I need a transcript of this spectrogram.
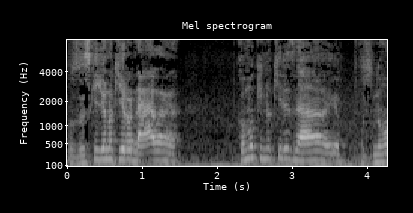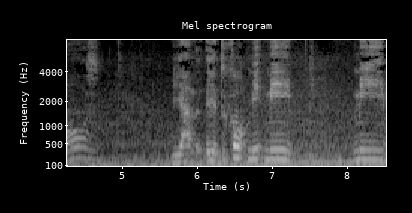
Pues es que yo no quiero nada. ¿Cómo que no quieres nada? Y yo, pues no. Y, ya, y entonces como mi, mi, mi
